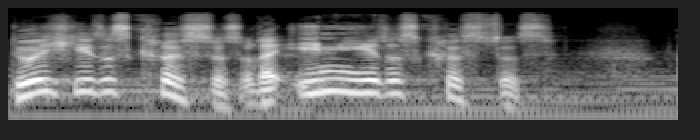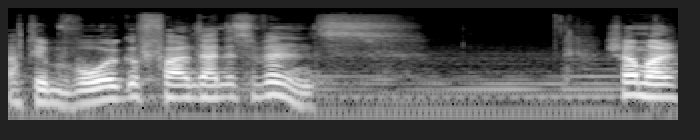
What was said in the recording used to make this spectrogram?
Durch Jesus Christus oder in Jesus Christus. Nach dem Wohlgefallen seines Willens. Schau mal,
